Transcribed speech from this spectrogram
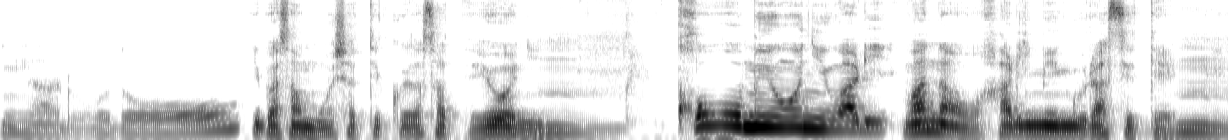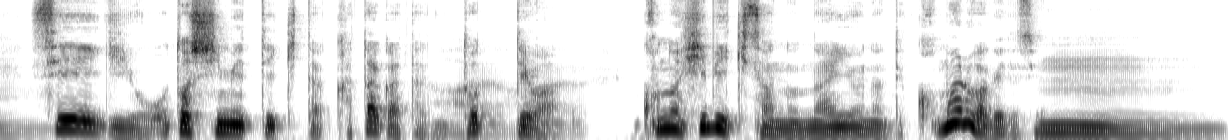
な。なるほど。伊庭さんもおっしゃってくださったように、うん。巧妙に割り、罠を張り巡らせて、うん正義を貶めてきた方々にとっては、この響さんの内容なんて困るわけですうよ。ん。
